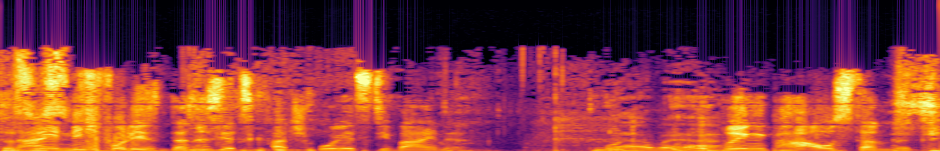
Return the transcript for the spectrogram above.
Das Nein, ist, nicht vorlesen, das ist jetzt Quatsch. Hol jetzt die Weine. Und, Ja, aber und, ja. und bring ein paar Austern mit.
